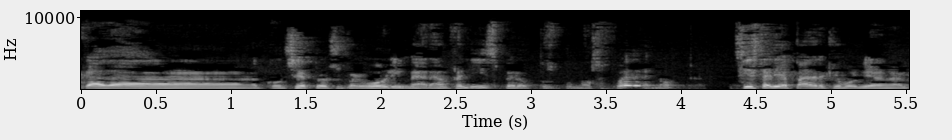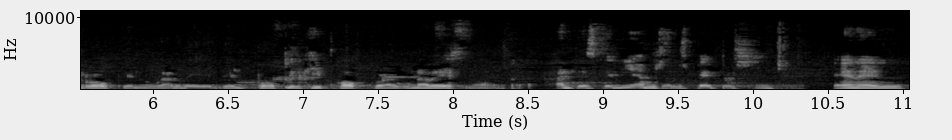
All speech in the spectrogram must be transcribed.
cada concierto del Super Bowl y me harán feliz, pero pues, pues no se puede, ¿no? Sí estaría padre que volvieran al rock en lugar del pop y el hip hop por alguna vez, ¿no? antes teníamos a los Peppers en el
